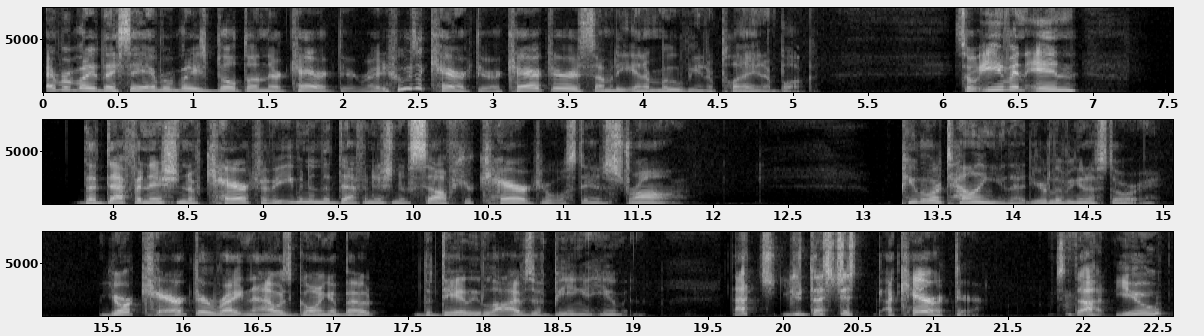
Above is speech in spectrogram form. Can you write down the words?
Everybody they say everybody's built on their character, right? Who's a character? A character is somebody in a movie, in a play, in a book. So even in the definition of character, even in the definition of self, your character will stand strong. People are telling you that you're living in a story. Your character right now is going about the daily lives of being a human. That's that's just a character. It's not you.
